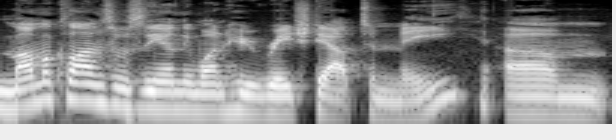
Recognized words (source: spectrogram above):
Mama Climbs was the only one who reached out to me. Um,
